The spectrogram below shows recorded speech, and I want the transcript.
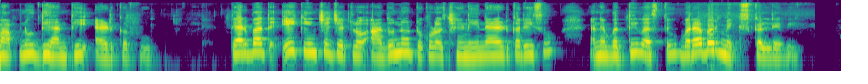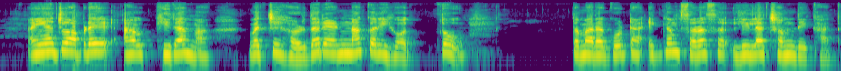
માપનું ધ્યાનથી એડ કરવું. ત્યારબાદ એક ઇંચ જેટલો આદુનો ટુકડો છીણીને એડ કરીશું અને બધી વસ્તુ બરાબર મિક્સ કરી લેવી. અહીંયા જો આપણે આ ખીરામાં વચ્ચે હળદર એડ ના કરી હોત, તો તમારા ગોટા એકદમ સરસ લીલાછમ દેખાત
